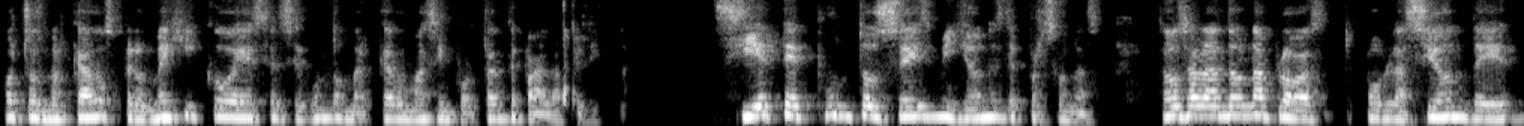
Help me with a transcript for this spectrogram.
otros mercados, pero México es el segundo mercado más importante para la película. 7.6 millones de personas. Estamos hablando de una población de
